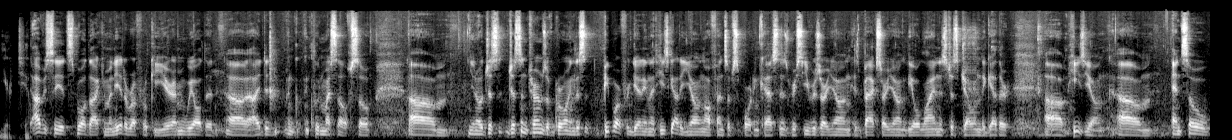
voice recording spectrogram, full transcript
year two. Obviously, it's well documented. He had a rough rookie year. I mean, we all did. Uh, I did, include myself. So, um, you know, just just in terms of growing, this people are forgetting that he's got a young offensive supporting cast. His receivers are young. His backs are young. The O-line is just gelling together. Um, he's young. Um, and so,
